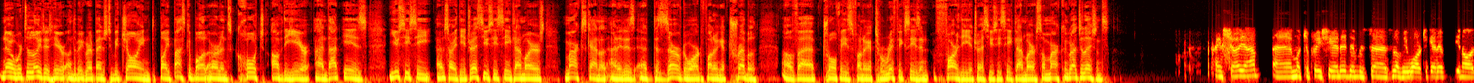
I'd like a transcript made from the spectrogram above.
No, we're delighted here on the Big Red Bench to be joined by Basketball Ireland's Coach of the Year, and that is UCC, uh, sorry, the address UCC Glanmire's Mark Scannell, and it is a deserved award following a treble of uh, trophies following a terrific season for the address UCC Glanmire. So, Mark, congratulations. Thanks, Joe. Yeah, uh, much appreciated. It was, uh, a lovely award to get it. You know,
